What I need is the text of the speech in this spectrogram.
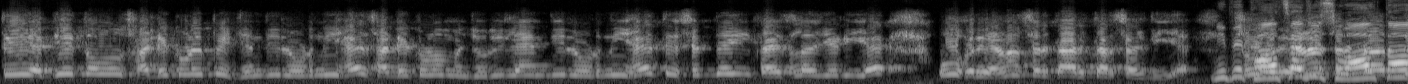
ਤੇ ਅੱਗੇ ਤੋਂ ਸਾਡੇ ਕੋਲੇ ਭੇਜਣ ਦੀ ਲੋੜ ਨਹੀਂ ਹੈ ਸਾਡੇ ਕੋਲੋਂ ਮਨਜ਼ੂਰੀ ਲੈਣ ਦੀ ਲੋੜ ਨਹੀਂ ਹੈ ਤੇ ਸਿੱਧਾ ਹੀ ਫੈਸਲਾ ਜਿਹੜੀ ਹੈ ਉਹ ਹਰਿਆਣਾ ਸਰਕਾਰ ਕਰ ਸਕਦੀ ਹੈ। ਨਹੀਂ ਫਿਰ ਖਾਲਸਾ ਜੀ ਸਵਾਲ ਤਾਂ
